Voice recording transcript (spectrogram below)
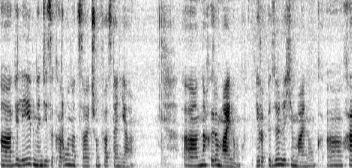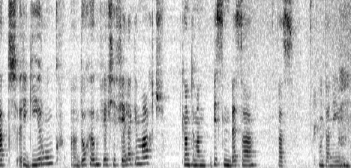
Wir leben in dieser Corona-Zeit schon fast ein Jahr. Nach Ihrer Meinung, Ihrer persönlichen Meinung, hat Regierung doch irgendwelche Fehler gemacht? Könnte man ein bisschen besser was unternehmen?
